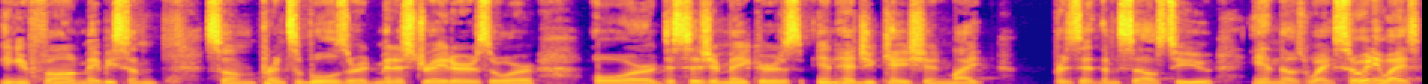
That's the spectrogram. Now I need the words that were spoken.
in your phone, maybe some some principals or administrators or or decision makers in education might present themselves to you in those ways. So, anyways,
